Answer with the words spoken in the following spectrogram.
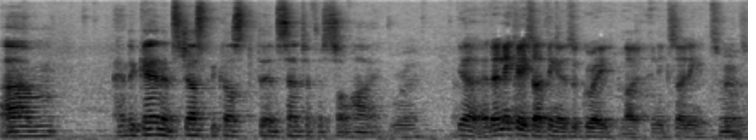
Mhm. Um, and again, it's just because the incentive is so high. Right. Yeah. In any case, I think it's a great, like, an exciting experiment.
